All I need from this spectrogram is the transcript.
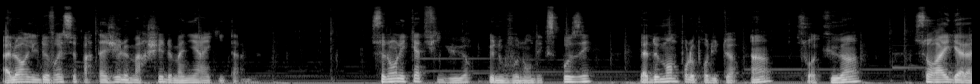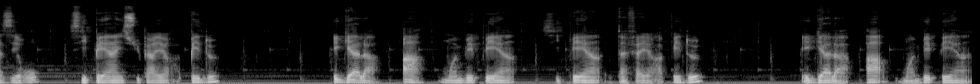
alors ils devraient se partager le marché de manière équitable. Selon les cas de figure que nous venons d'exposer, la demande pour le producteur 1, soit Q1, sera égale à 0 si P1 est supérieur à P2, égale à A moins BP1 si P1 est inférieur à P2, égale à A moins BP1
